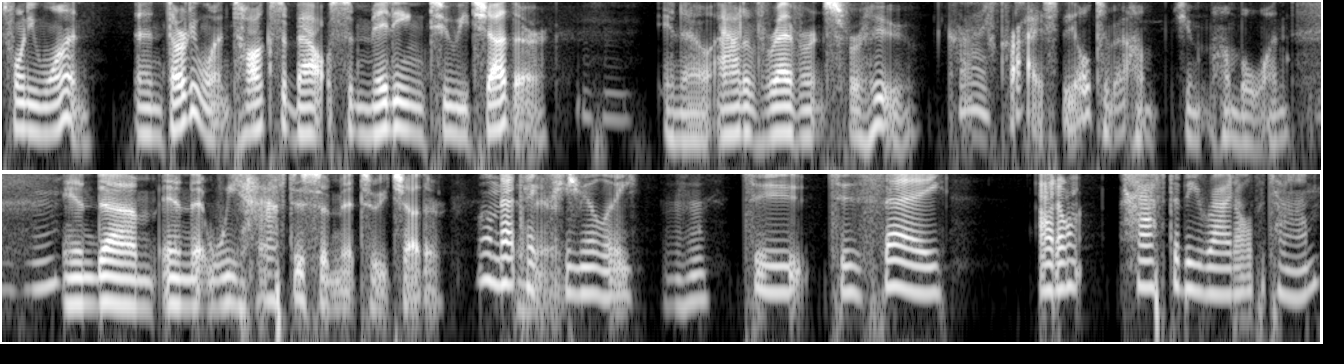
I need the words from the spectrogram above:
twenty one and thirty one talks about submitting to each other, Mhm. you know, out of reverence for who Christ. Christ, the ultimate hum, hum, humble one, Mhm. and um, and that we have to submit to each other. Well, and that takes marriage. humility Mm-hmm. to to say, I don't have to be right all the time.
